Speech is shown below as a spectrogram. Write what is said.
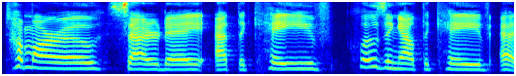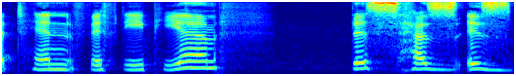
tomorrow, Saturday at the Cave, closing out the Cave at 10:50 p.m. This has is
